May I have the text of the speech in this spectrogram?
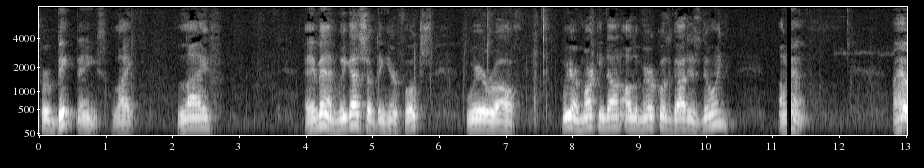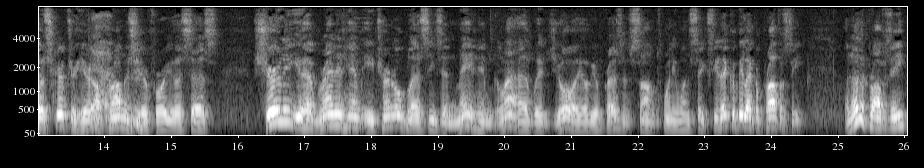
for big things like life. Amen. We got something here, folks. We're uh, we are marking down all the miracles God is doing. Amen. I have a scripture here, a promise here for you. It says, Surely you have granted him eternal blessings and made him glad with joy of your presence. Psalm 21 6. See, that could be like a prophecy. Another prophecy,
